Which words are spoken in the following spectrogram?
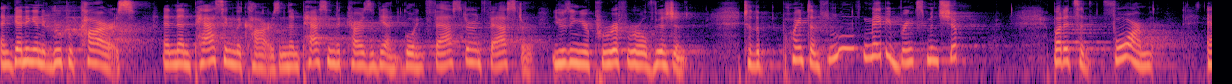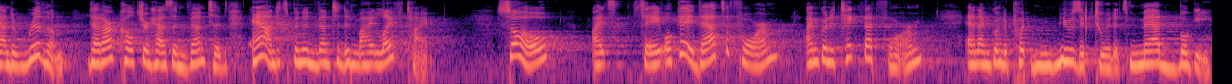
and getting in a group of cars and then passing the cars and then passing the cars again, going faster and faster, using your peripheral vision to the point of mm, maybe brinksmanship. But it's a form and a rhythm that our culture has invented, and it's been invented in my lifetime. So I say, okay, that's a form. I'm going to take that form and I'm going to put music to it. It's Mad Boogie.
